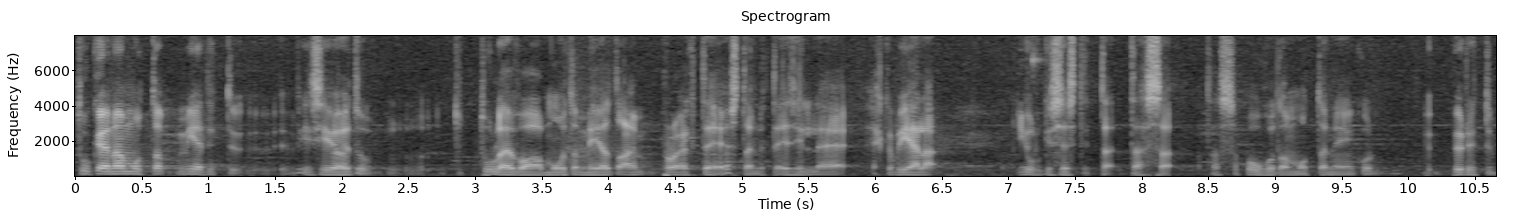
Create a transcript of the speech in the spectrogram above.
tukena, mutta mietitty, visioitu tulevaa muutamia jotain projekteja, joista nyt ei silleen ehkä vielä julkisesti t- tässä, tässä puhuta, mutta niin kuin pyritty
